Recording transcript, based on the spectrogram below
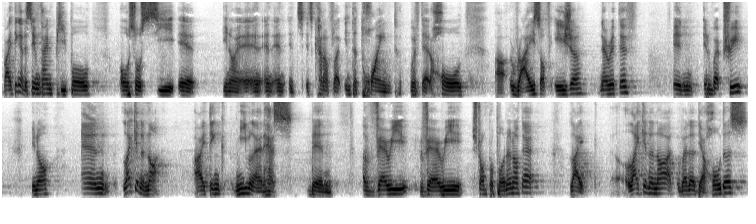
But I think at the same time, people also see it, you know, and, and, and it's, it's kind of like intertwined with that whole uh, rise of Asia narrative in, in Web3, you know. And like it or not, I think Memeland has been a very, very strong proponent of that. Like, like it or not, whether they're holders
